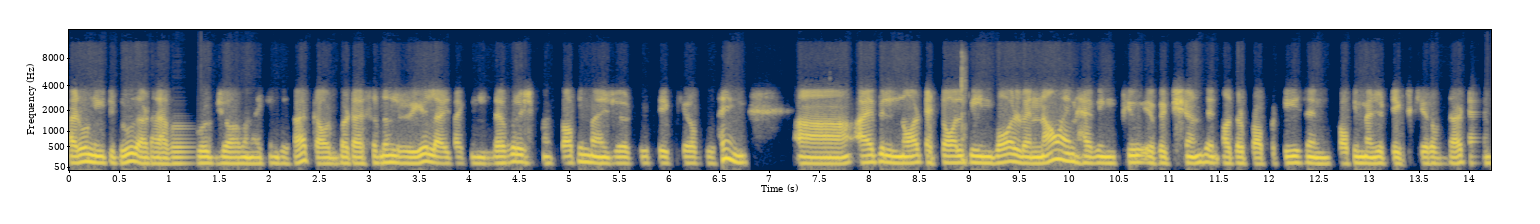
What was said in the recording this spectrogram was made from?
I don't need to do that. I have a good job and I can just back out. But I suddenly realized I can leverage my property manager to take care of the thing. Uh, I will not at all be involved. And now I'm having few evictions in other properties and property manager takes care of that. And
